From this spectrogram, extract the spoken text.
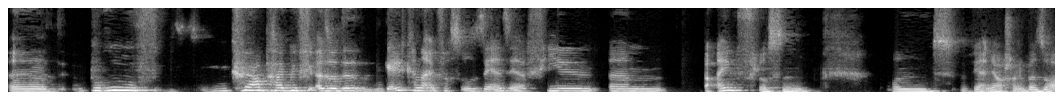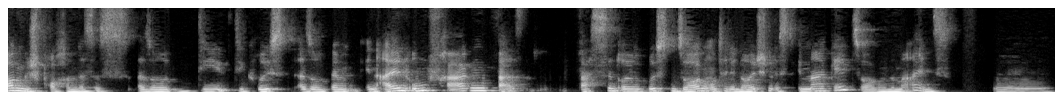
äh, Beruf, Körpergefühl, also Geld kann einfach so sehr, sehr viel ähm, beeinflussen. Und wir hatten ja auch schon über Sorgen gesprochen. Das ist also die, die größten, also wenn, in allen Umfragen, was, was sind eure größten Sorgen unter den Deutschen, ist immer Geldsorgen Nummer eins. Mhm.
